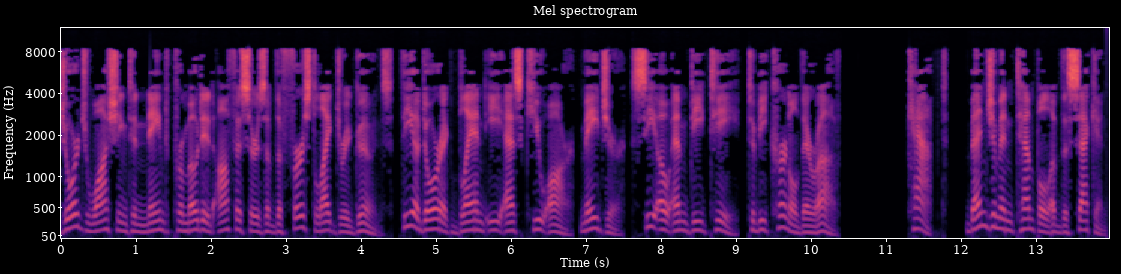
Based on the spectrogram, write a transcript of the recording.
George Washington named promoted officers of the 1st Light Dragoons, Theodoric Bland ESQR, Major, COMDT, to be colonel thereof. Capt. Benjamin Temple of the 2nd.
